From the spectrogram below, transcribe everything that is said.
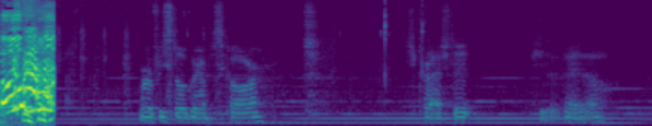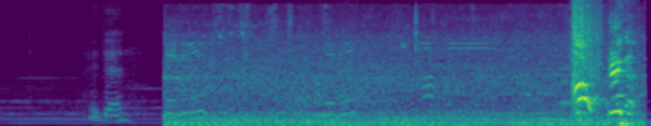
Oh! Murphy stole Grandpa's car. She crashed it. She's okay though. Hey, Dad. Oh, nigga!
